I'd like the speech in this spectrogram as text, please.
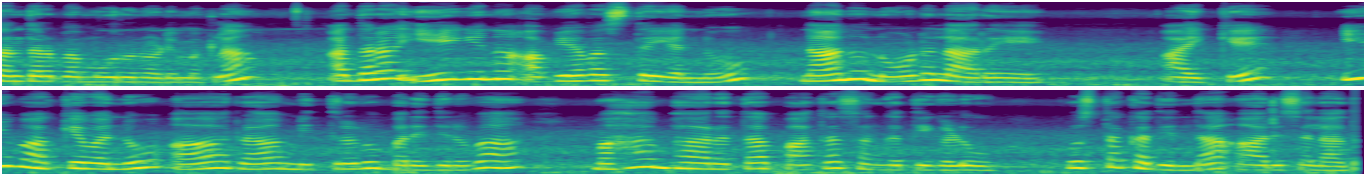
ಸಂದರ್ಭ ಮೂರು ನೋಡಿ ಮಕ್ಕಳ, ಅದರ ಈಗಿನ ಅವ್ಯವಸ್ಥೆಯನ್ನು ನಾನು ನೋಡಲಾರೆ. ಆಯ್ಕೆ, ಈ ವಾಕ್ಯವನ್ನು ಆ ರಾ ಮಿತ್ರರು ಬರೆದಿರುವ ಮಹಾಭಾರತ ಪಾಠಸಂಗತಿಗಳು ಪುಸ್ತಕದಿಂದ ಆರಿಸಲಾದ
